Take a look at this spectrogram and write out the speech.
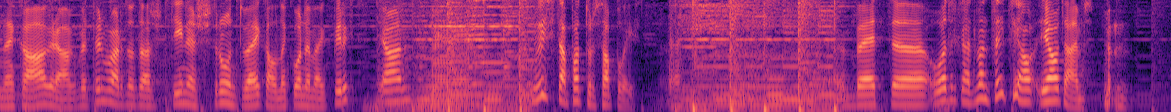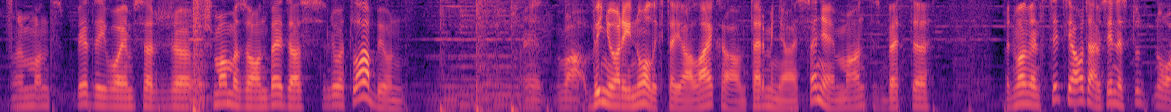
nekā agrāk. Bet pirmkārt, no tās ķīniešu struntu veikala neko nevajag pirkt. Jā, viss tāpat tur saplīst. ne? Bet uh, otrkārt, man cits jau, jautājums. Mans piedzīvojums ar uh, Šmamazonu beidzās ļoti labi. Un, eh, viņu arī noliktajā laikā un termiņā es saņēmu mantas, bet, bet man viens cits jautājums, Ines, tu no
